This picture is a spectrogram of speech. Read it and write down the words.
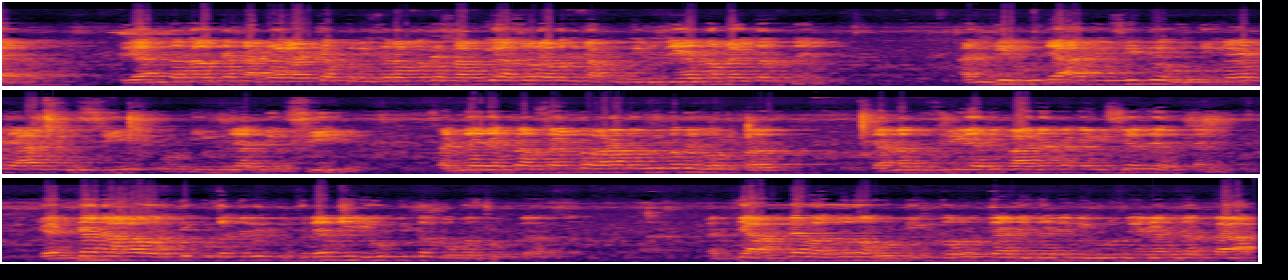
आहे. यांचं नाव त्या टाकळाघाटच्या परिसरामध्ये सावगी आसोल्यामध्ये टाकून दिलं. यांना माहीतच नाही. आणखी ज्या दिवशी ते होटिंग आहे त्या दिवशी होटिंगच्या दिवशी संजय जगताप साहेब तर बारा डोंगरीमध्ये करत त्यांना दुसरी यादी पाहण्याचा काही विषयच येत नाही यांच्या नावावरती कुठेतरी दुसऱ्यांनी येऊन तिथं बोगस होत. आणि ते आपल्या बाजूनं होटिंग करून त्या ठिकाणी निवडून येण्याचं काम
